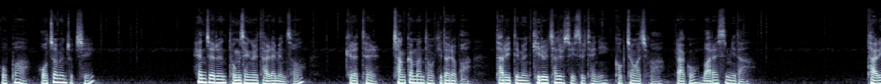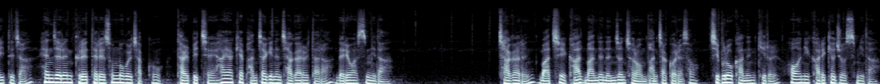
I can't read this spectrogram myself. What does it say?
오빠, 어쩌면 좋지? 헨젤은 동생을 달래면서 그레텔, 잠깐만 더 기다려봐. 달이 뜨면 길을 찾을 수 있을 테니 걱정하지 마. 라고 말했습니다. 달이 뜨자 헨젤은 그레텔의 손목을 잡고 달빛에 하얗게 반짝이는 자갈을 따라 내려왔습니다. 자갈은 마치 갓 만든 은전처럼 반짝거려서 집으로 가는 길을 훤히 가리켜 주었습니다.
